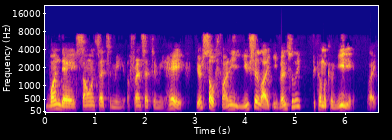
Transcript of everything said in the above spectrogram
one day someone said to me, a friend said to me, hey, you're so funny. You should like eventually become a comedian. Like,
